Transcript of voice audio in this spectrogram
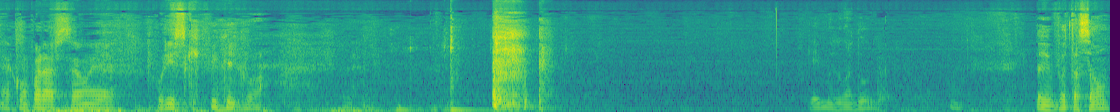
É, a comparação é por isso que fica igual. Tem mais uma dúvida? Em votação?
